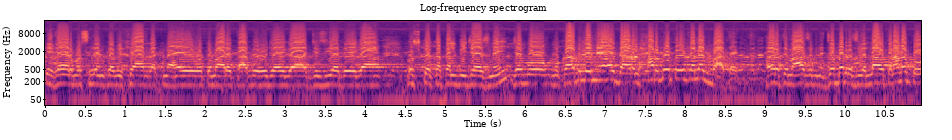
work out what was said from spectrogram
کہ غیر مسلم کا بھی خیال رکھنا ہے، وہ تمہارے تابع ہو جائے گا، جزیہ دے گا، اس کا قتل بھی جائز نہیں۔ جب وہ مقابلے میں آئے دارالحرب ہو تو ایک الگ بات ہے۔ حضرت معاذ بن جبر رضی اللہ تعالیٰ کو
